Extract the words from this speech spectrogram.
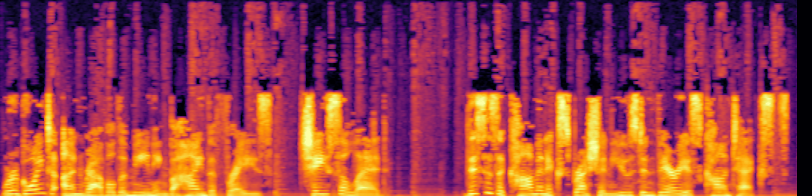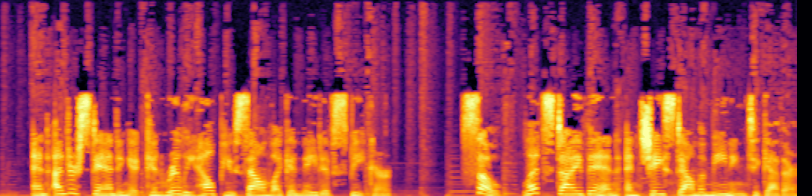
we're going to unravel the meaning behind the phrase, chase a lead. This is a common expression used in various contexts, and understanding it can really help you sound like a native speaker. So, let's dive in and chase down the meaning together.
